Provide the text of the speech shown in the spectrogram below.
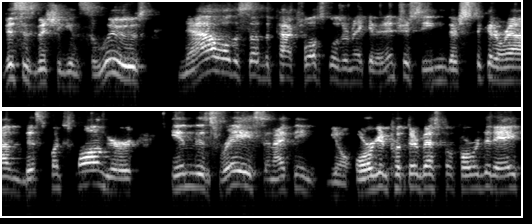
this is Michigan's to lose. Now all of a sudden the Pac 12 schools are making it interesting. They're sticking around this much longer in this race. And I think, you know, Oregon put their best foot forward today.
